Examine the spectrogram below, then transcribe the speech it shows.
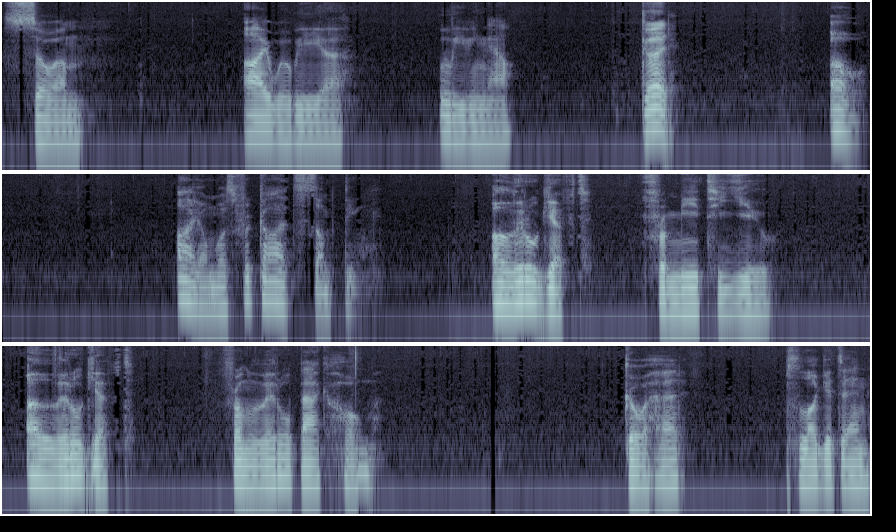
So, um, I will be, uh, leaving now. Good. Oh, I almost forgot something. A little gift from me to you. A little gift from little back home. Go ahead, plug it in.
